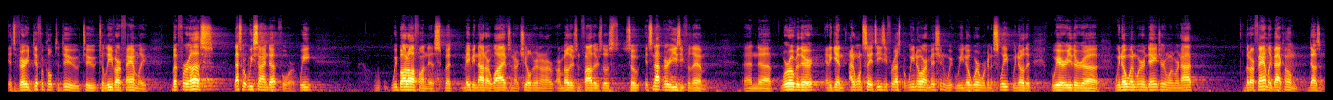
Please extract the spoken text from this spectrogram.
It's very difficult to do to, to leave our family. But for us, that's what we signed up for. We, we bought off on this, but maybe not our wives and our children and our, our mothers and fathers. Those, so it's not very easy for them. And uh, we're over there, and again, I don't want to say it's easy for us, but we know our mission. We, we know where we're going to sleep. We know that we are either, uh, we know when we're in danger and when we're not. But our family back home doesn't.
